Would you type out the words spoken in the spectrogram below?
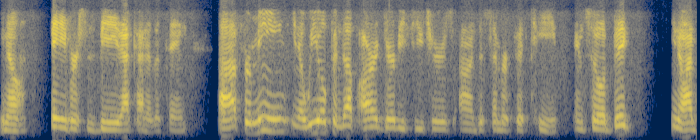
you know A versus B, that kind of a thing. Uh, for me, you know, we opened up our Derby futures on December 15th, and so a big, you know, I've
